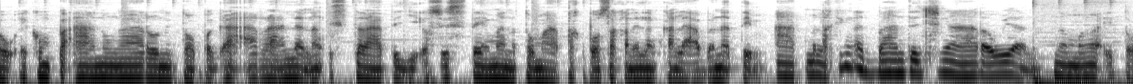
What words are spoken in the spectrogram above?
raw, eh kung paano nga raw nito pag-aaralan ang strategy o sistema na tumatakbo sa kanilang kalaban na team. At malaking advantage nga raw yan ng mga ito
